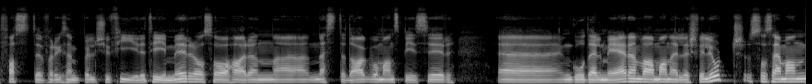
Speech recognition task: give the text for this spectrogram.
faster f.eks. 24 timer, og så har en neste dag hvor man spiser Eh, en god del mer enn hva man ellers ville gjort, så ser man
